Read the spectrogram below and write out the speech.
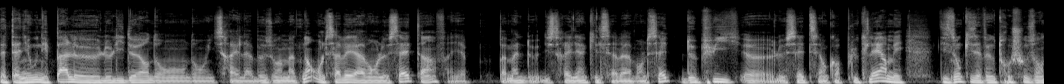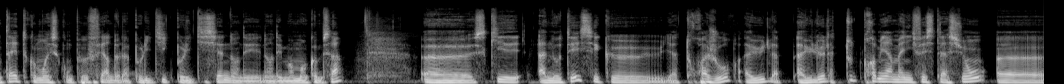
Netanyahou n'est pas le, leader dont, Israël a besoin maintenant. On le savait avant le 7. Hein. Il y a pas mal d'Israéliens qui le savaient avant le 7. Depuis euh, le 7, c'est encore plus clair, mais disons qu'ils avaient autre chose en tête. Comment est-ce qu'on peut faire de la politique politicienne dans des, dans des moments comme ça? Euh, ce qui est à noter, c'est que il y a trois jours a eu, a eu lieu la toute première manifestation euh,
